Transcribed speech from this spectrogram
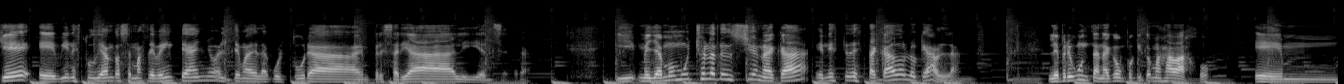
Que eh, viene estudiando hace más de 20 años el tema de la cultura empresarial y etcétera. Y me llamó mucho la atención acá, en este destacado, lo que habla. Le preguntan acá un poquito más abajo, em,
